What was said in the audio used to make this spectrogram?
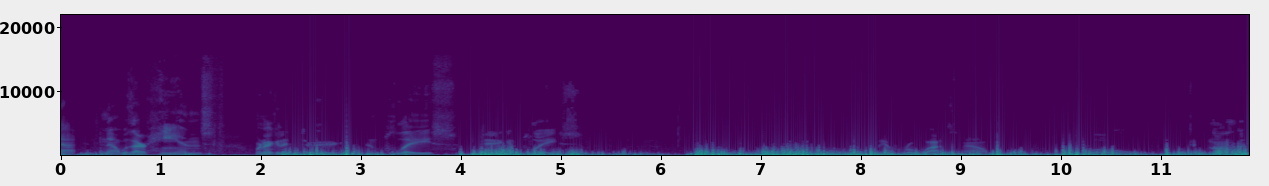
not and not with our hands. We're not gonna dig in place, dig in place. We have robots now. Whoa, technology,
